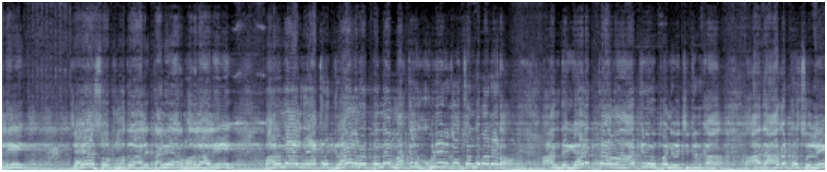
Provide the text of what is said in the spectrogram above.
முதலாளி ஜெயா சோப் முதலாளி தனியார் முதலாளி பதினாலு ஏக்கர் கிராம மக்களுக்கு குடியிருக்கும் சொந்தமான இடம். அந்த இடத்த அவன் ஆக்கிரமிப்பு பண்ணி வச்சுட்டு இருக்கான். அதை அகற்ற சொல்லி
